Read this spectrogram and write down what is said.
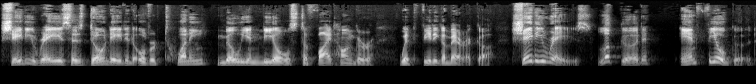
Shady Rays has donated over 20 million meals to fight hunger with Feeding America. Shady Rays, look good and feel good.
